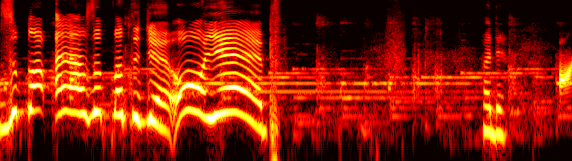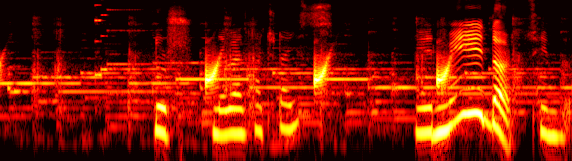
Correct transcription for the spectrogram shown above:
Zıplatmayan zıplatıcı. Oh yep. Hadi. Dur. Level kaçtayız? 24. 24.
